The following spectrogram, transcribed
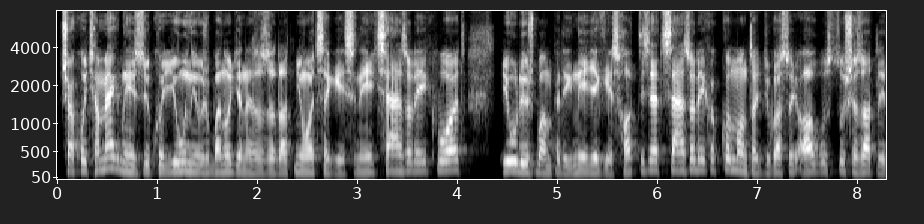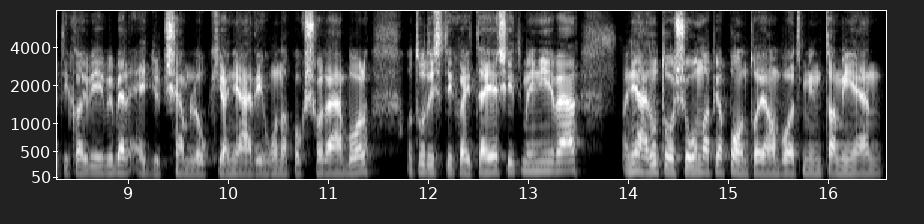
Csak hogyha megnézzük, hogy júniusban ugyanez az adat 8,4 százalék volt, júliusban pedig 4,6 százalék, akkor mondhatjuk azt, hogy augusztus az atlétikai vévében együtt sem lóg ki a nyári hónapok sorából a turisztikai teljesítményével, a nyár utolsó hónapja pont olyan volt, mint amilyen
